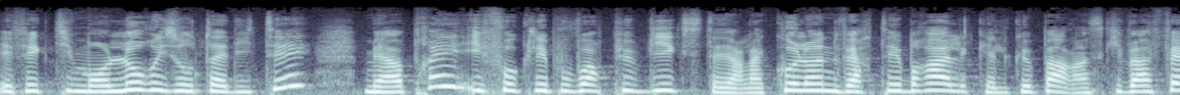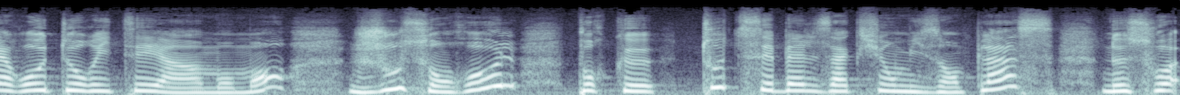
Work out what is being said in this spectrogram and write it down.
effectivement l'horizontalité. Mais après, il faut que les pouvoirs publics, c'est-à-dire la colonne vertébrale quelque part, hein, ce qui va faire autorité à un moment, joue son rôle pour que toutes ces belles actions mises en place ne soient,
